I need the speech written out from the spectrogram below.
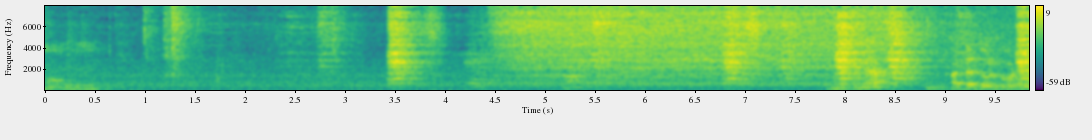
ம். கட்டத்தூள் போட்டு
